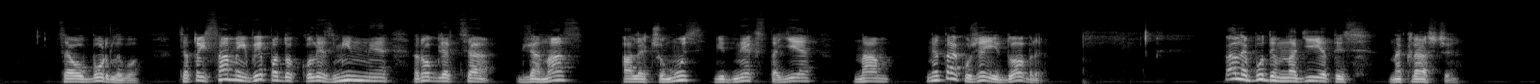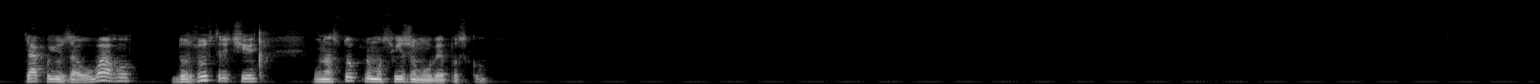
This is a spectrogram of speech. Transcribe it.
це обурливо. Це той самий випадок, коли зміни робляться для нас, але чомусь від них стає нам не так уже і добре. Але будемо надіятись на краще. Дякую за увагу. До зустрічі у наступному свіжому випуску.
